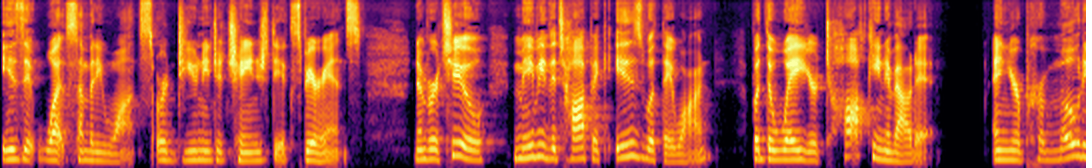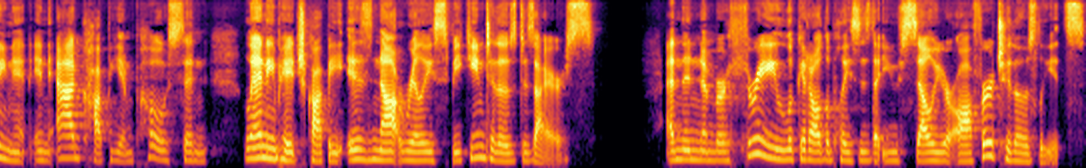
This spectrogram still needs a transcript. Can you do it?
Is it what somebody wants, or do you need to change the experience? Number two, maybe the topic is what they want, but the way you're talking about it and you're promoting it in ad copy and posts and landing page copy is not really speaking to those desires. And then number three, look at all the places that you sell your offer to those leads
